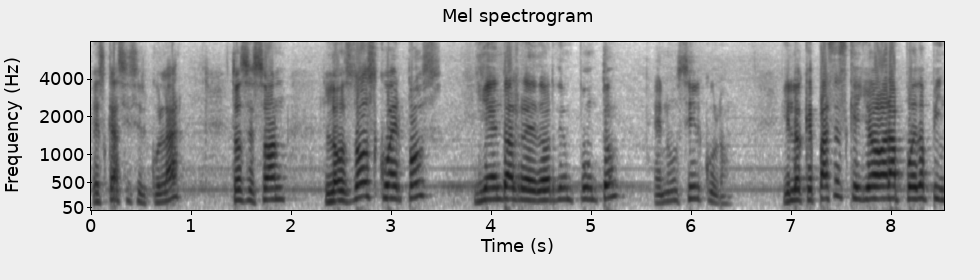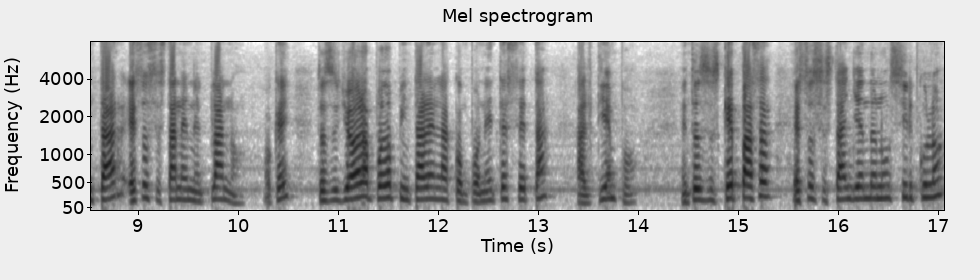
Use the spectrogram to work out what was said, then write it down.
es casi circular. Entonces son los dos cuerpos yendo alrededor de un punto en un círculo. Y lo que pasa es que yo ahora puedo pintar, esos están en el plano, ¿ok? Entonces yo ahora puedo pintar en la componente Z al tiempo. Entonces, ¿qué pasa? Estos están yendo en un círculo.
